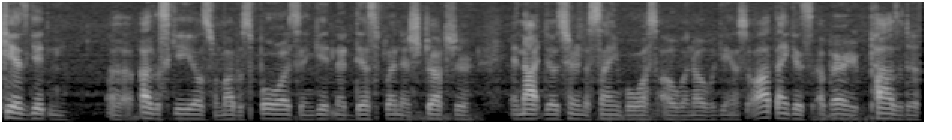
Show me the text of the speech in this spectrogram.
kids getting uh, other skills from other sports and getting a discipline and structure and not just hearing the same voice over and over again. So I think it's a very positive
